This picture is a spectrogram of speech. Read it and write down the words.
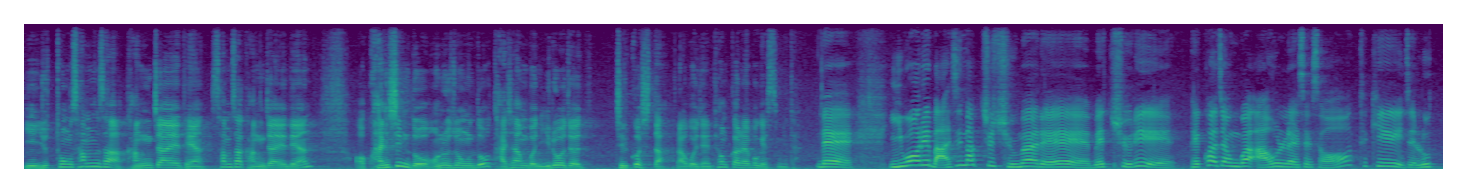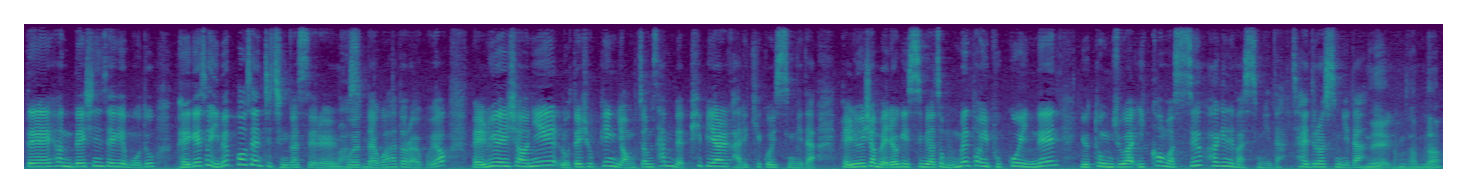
이 유통 3사 강자에 대한 3사 강자에 대한 어, 관심도 어느 정도 다시 한번 이루어져 질 것이다라고 이제 평가를 해보겠습니다. 네, 2월의 마지막 주 주말에 매출이 백화점과 아울렛에서 특히 이제 롯데, 현대, 신세계 모두 100에서 200% 증가세를 맞습니다. 보였다고 하더라고요. valuation이 롯데쇼핑 0.3배 PBR 가리키고 있습니다. valuation 매력이 있으면서 모멘텀이 붙고 있는 유통주와 이커머스 확인해봤습니다. 잘 들었습니다. 네, 감사합니다.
